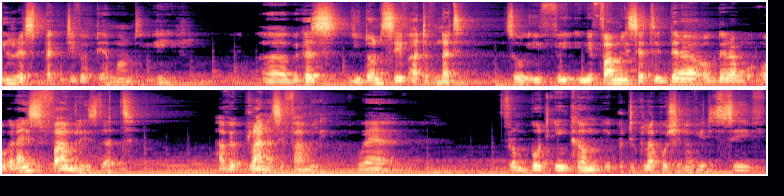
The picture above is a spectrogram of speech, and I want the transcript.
irrespective of the amount you earn. Uh, because you don't save out of nothing. So, if in a family setting, there are there are organized families that have a plan as a family where from both income, a particular portion of it is saved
